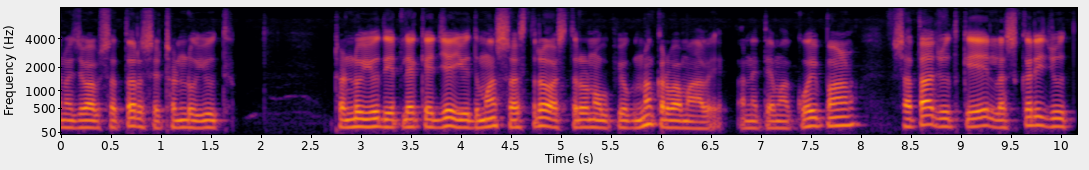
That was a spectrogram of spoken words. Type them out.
એનો જવાબ સત્તર છે, ઠંડુ યુદ્ધ. ઠંડુ યુદ્ધ એટલે કે જે યુદ્ધમાં શસ્ત્ર, અસ્ત્રોનો ઉપયોગ ન કરવામાં આવે અને તેમાં કોઈ પણ સત્તા જૂથ કે લશ્કરી જૂથ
